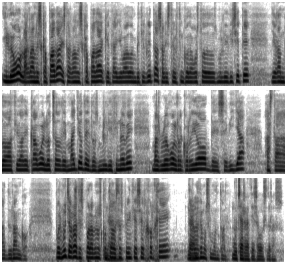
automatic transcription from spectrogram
Y luego la gran escapada, esta gran escapada que te ha llevado en bicicleta, saliste el 5 de agosto de 2017, llegando a Ciudad de Cabo el 8 de mayo de 2019, más luego el recorrido de Sevilla hasta Durango. Pues muchas gracias por habernos contado Nada. esta experiencia, Ser Jorge. Te Nada. agradecemos un montón. Muchas gracias a vosotros.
